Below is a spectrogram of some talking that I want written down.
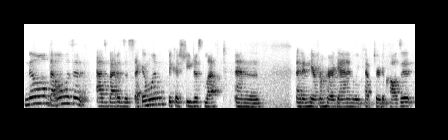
no, that one wasn't as bad as the second one because she just left and I didn't hear from her again, and we kept her deposit.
